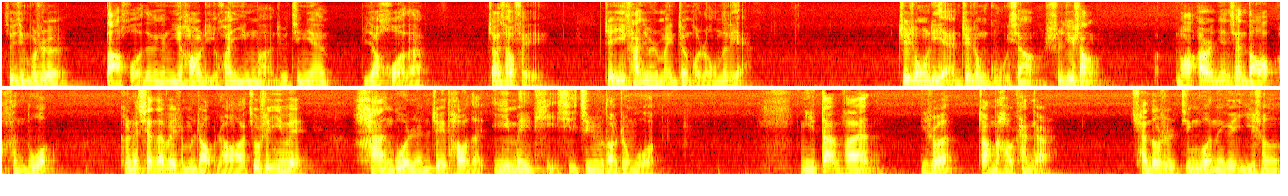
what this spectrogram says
最近不是大火的那个你好李焕英嘛？就今年比较火的张小斐，这一看就是没整过容的脸。这种脸，这种骨相，实际上往二十年前倒很多，可是现在为什么找不着啊？就是因为。韩国人这套的医美体系进入到中国，你但凡你说长得好看点全都是经过那个医生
